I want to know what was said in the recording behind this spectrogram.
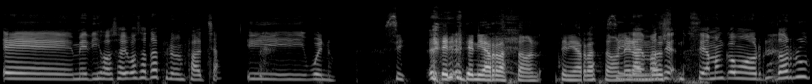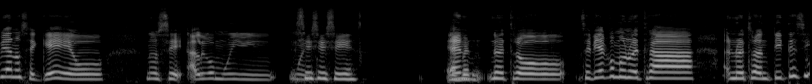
eh, me dijo, sois vosotras pero en facha. Y bueno, sí. Ten- tenía razón, tenía razón. Sí, eran dos... se, se llaman como dos rubias, no sé qué, o no sé, algo muy... Sí, sí, sí. En nuestro, sería como nuestra, nuestra antítesis.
